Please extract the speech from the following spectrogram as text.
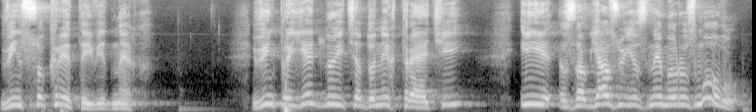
Він сокритий від них. Він приєднується до них третій і зав'язує з ними розмову.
